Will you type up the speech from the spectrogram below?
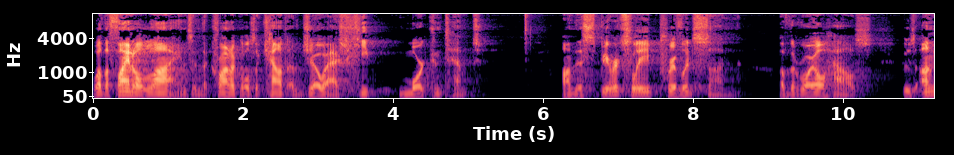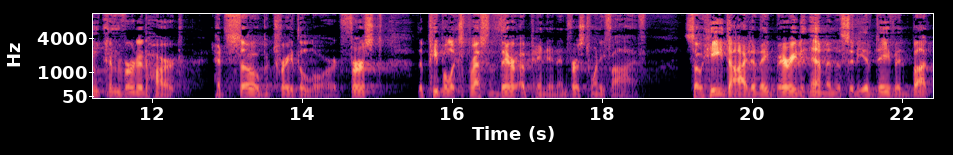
Well, the final lines in the Chronicles account of Joash heap more contempt on this spiritually privileged son of the royal house whose unconverted heart had so betrayed the Lord. First, the people expressed their opinion in verse 25. So he died and they buried him in the city of David, but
